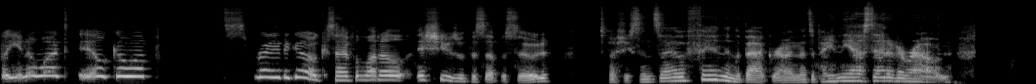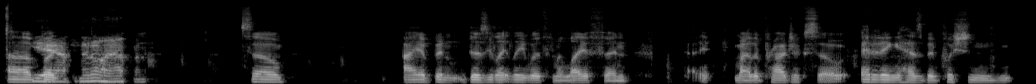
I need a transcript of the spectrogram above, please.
but you know what? It'll go up. It's ready to go because I have a lot of issues with this episode, especially since I have a fan in the background. That's a pain in the ass to edit around. Uh, yeah, that'll happen. So I have been busy lately with my life and uh, my other projects, so editing has been pushing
